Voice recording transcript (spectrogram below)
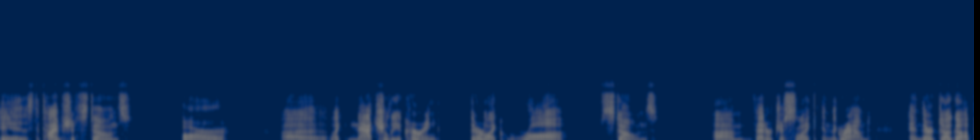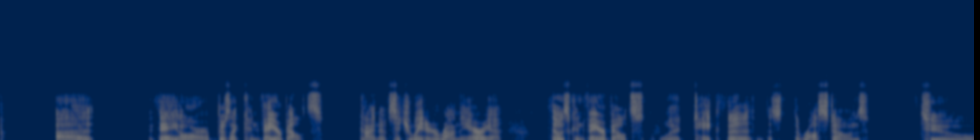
is the time shift stones are uh, like naturally occurring. They're like raw stones um, that are just like in the ground and they're dug up. Uh, they are there's like conveyor belts kind of situated around the area. Those conveyor belts would take the the, the raw stones to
